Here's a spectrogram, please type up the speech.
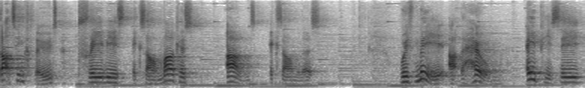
that include previous exam markers and examiners. With me at the helm, APC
